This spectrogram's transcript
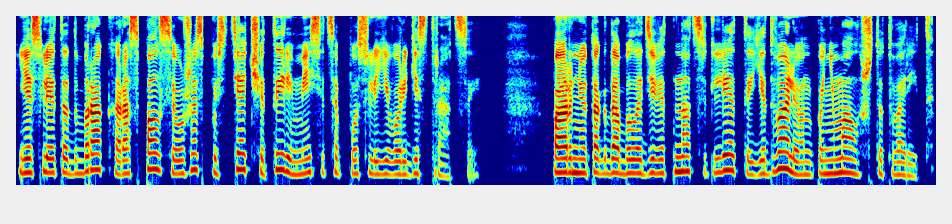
если этот брак распался уже спустя 4 месяца после его регистрации? Парню тогда было 19 лет, и едва ли он понимал, что творит.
